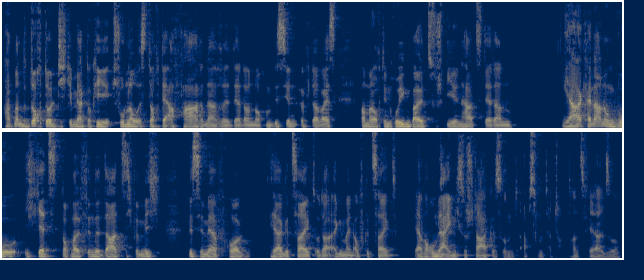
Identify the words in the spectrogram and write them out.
hat man doch deutlich gemerkt, okay, Schonlau ist doch der Erfahrenere, der dann noch ein bisschen öfter weiß, wann man auch den ruhigen Ball zu spielen hat, der dann ja, keine Ahnung, wo ich jetzt nochmal finde, da hat sich für mich ein bisschen mehr vorher gezeigt oder allgemein aufgezeigt, ja, warum der eigentlich so stark ist und absoluter Top-Transfer. Also,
